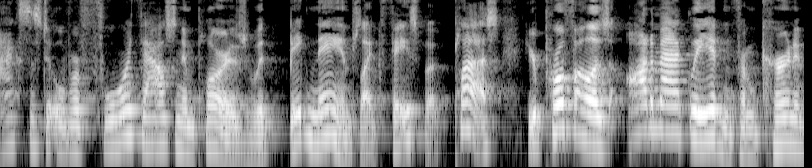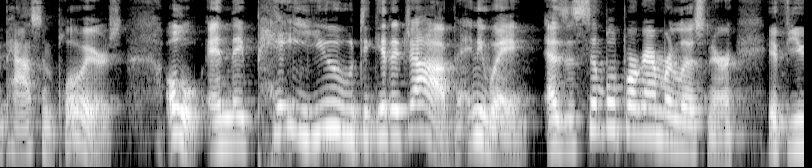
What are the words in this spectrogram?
access to over 4,000 employers with big names like Facebook. Plus, your profile is automatically hidden from current and past employers. Oh, and they pay you to get a job. Anyway, as a Simple Programmer listener, if you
